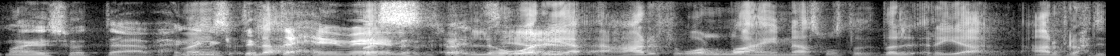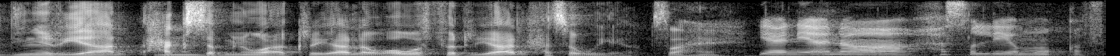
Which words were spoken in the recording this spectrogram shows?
ما يسوى التعب حق إنك تفتح لا، ايميل بس اللي هو ريال عارف والله الناس وصلت لدرجة ريال. عارف لو حتديني ريال؟ حكسب من وراك ريال أو أوفر ريال حسويها. صحيح. يعني أنا حصل لي موقف.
